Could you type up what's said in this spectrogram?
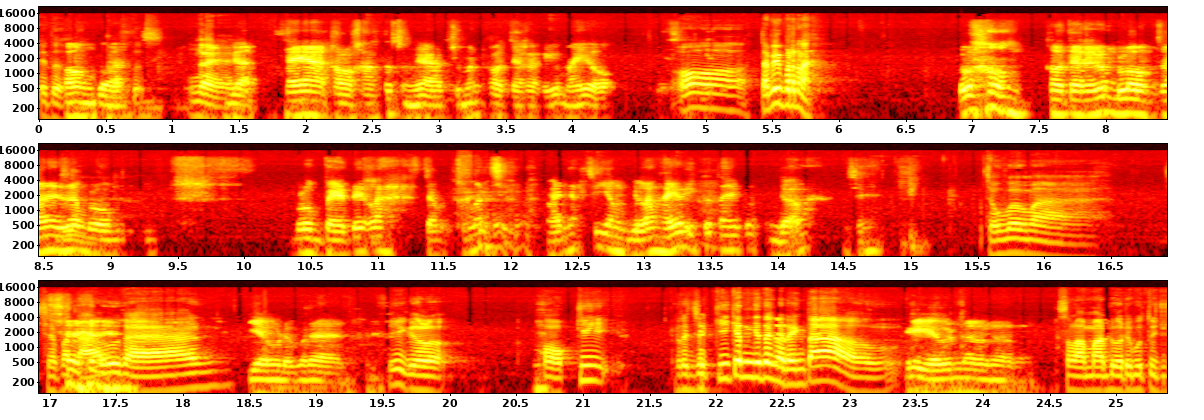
itu? Oh, enggak. Kaktus? Enggak ya? Enggak, saya kalau kaktus enggak, cuman kalau terrarium ayo. Oh, tapi pernah? Belum, kalau terrarium belum, soalnya saya Belum. belum belum pede lah. Cuman sih banyak sih yang bilang ayo ikut, ayo ikut. Enggak lah, misalnya. Coba mah. Siapa tahu kan. Ya mudah-mudahan. Ini kalau hoki rezeki kan kita nggak ada yang tahu. Iya benar benar. Selama 2017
